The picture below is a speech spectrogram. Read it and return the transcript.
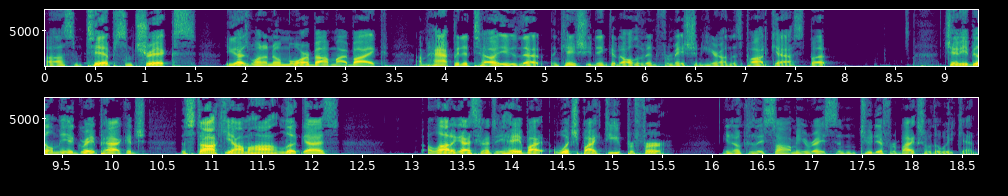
uh, some tips, some tricks, you guys want to know more about my bike, I'm happy to tell you that in case you didn't get all the information here on this podcast. But Jamie built me a great package. The stock Yamaha, look, guys, a lot of guys come to me, hey, bi- which bike do you prefer? You know, because they saw me racing two different bikes over the weekend.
